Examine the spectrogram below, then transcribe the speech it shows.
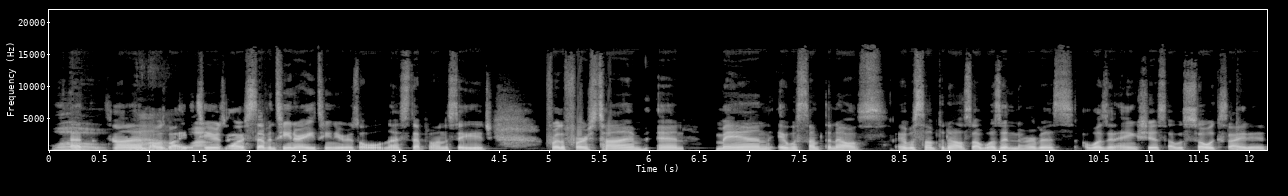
Whoa. at the time. I was about 18 Wow. years, I was 17 or 18 years old, and I stepped on the stage for the first time. And man, it was something else. It was something else. I wasn't nervous. I wasn't anxious. I was so excited.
